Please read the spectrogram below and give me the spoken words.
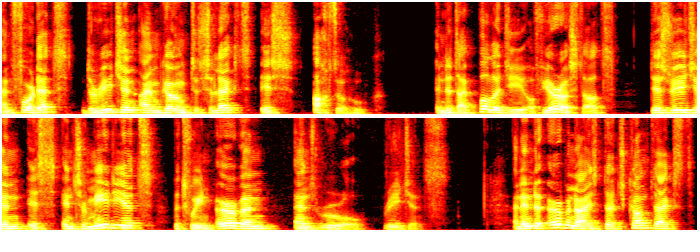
And for that, the region I'm going to select is Achterhoek. In the typology of Eurostat, this region is intermediate between urban and rural regions. And in the urbanized Dutch context,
